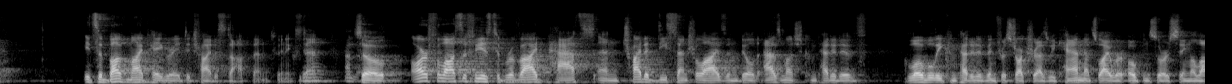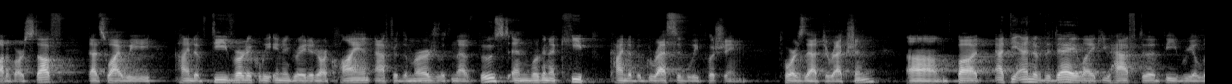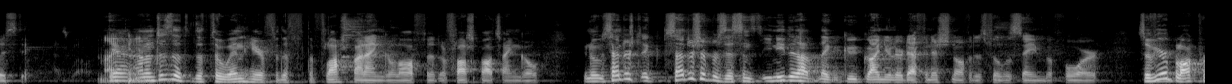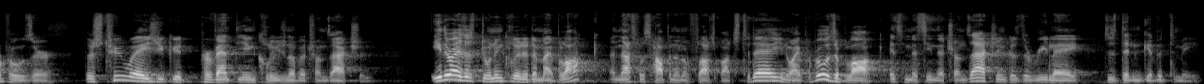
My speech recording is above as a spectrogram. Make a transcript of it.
it's above my pay grade to try to stop them to an extent. So our philosophy is to provide paths and try to decentralize and build as much competitive, globally competitive infrastructure as we can. That's why we're open sourcing a lot of our stuff. That's why we kind of de-vertically integrated our client after the merge with MevBoost, and we're going to keep kind of aggressively pushing towards that direction. Um, but at the end of the day, like you have to be realistic as well. Yeah, opinion. and just the, the throw in here for the the flashbot angle off it or flashbots angle. You know, censorship, resistance. You need to have like a good granular definition of it, as Phil was saying before. So if you're a block proposer, there's two ways you could prevent the inclusion of a transaction. Either I just don't include it in my block, and that's what's happening in Flashbots today. You know, I propose a block, it's missing the transaction because the relay just didn't give it to me.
